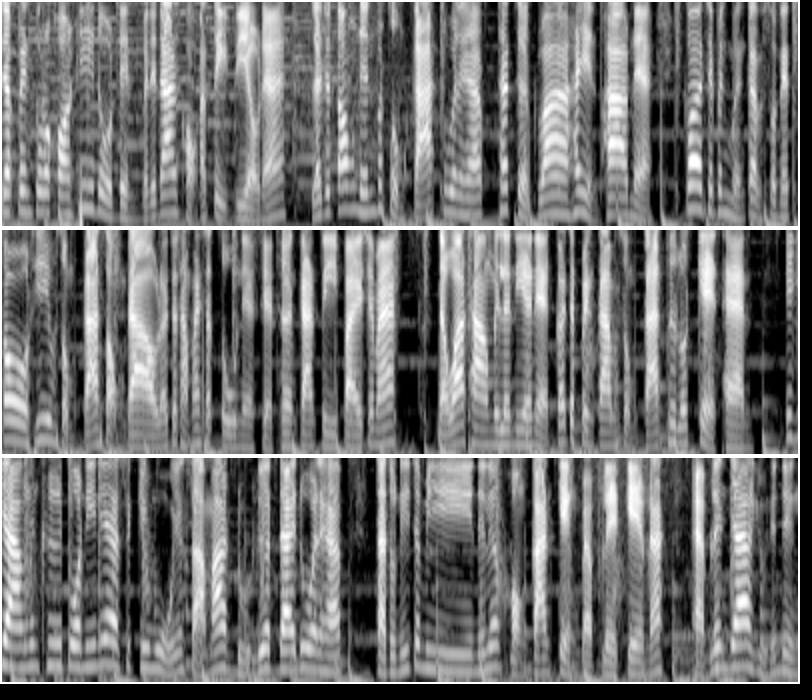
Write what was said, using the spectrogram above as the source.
จะเป็นตัวละครที่โดดเด่นไปในด้านของอันติเดียวนะ แล้วจะต้องเน้นผสมการ์ดด้วยนะครับ ถ้าเกิดว่าให้เห็นภาพเนี่ย ก็จะเป็นเหมือนกับโซเนโตที่ผสมการ์ด2ดาว แล้วจะทำให้ศัตรูเนี่ยเสียเทิร์นการตีไปใช่ไหมแต่ว่าทางเมลาเนียเนี่ยก็จะเป็นการผสมการ์ดเพื่อลดเกรดแทน อีกอย่างหนึ่งคือตัวนี้เนี่ยสกิลหมูยังสามารถดูดเลือดได้ด้วยนะครับ แต่ตัวนี้จะมีในเรื่องของการเก่งแบบเลดเกมนะแอบเล่นยากอยู่นิดนึง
